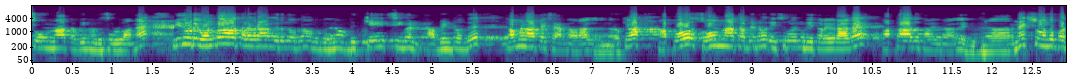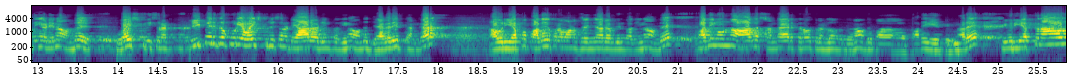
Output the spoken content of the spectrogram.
சோம்நாத் அப்படின்னு வந்து சொல்லுவாங்க. இதனுடைய ஒன்பதாவது தலைவராக இருந்தவர் தான் வந்து பாத்தீங்கன்னா வந்து கே சிவன் அப்படின்ட்டு வந்து தமிழ்நாட்டை சேர்ந்தவராக இருந்தார். ஓகேவா அப்போ சோம்நாத் அப்படின்றவர் இஸ்ரோவினுடைய தலைவராக பத்தாவது தலைவராக இருக்கிறார். நெக்ஸ்ட் வந்து பாத்தீங்க அப்படின்னா வந்து வைஸ் பிரசிடென்ட் இப்ப இருக்கக்கூடிய வைஸ் பிரசிடென்ட் யார் அப்படின்னு பாத்தீங்கன்னா வந்து ஜெகதீப் தன்கர். அவர் எப்ப பதவி பிரமாணம் செஞ்சாரு அப்படின்னு பாத்தீங்கன்னா வந்து பதினொன்னு ஆகஸ்ட் ரெண்டாயிரத்தி இருபத்தி ரெண்டுல வந்து வந்து பதவி ஏற்றிருந்தாரு இவர் எத்தனாவது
